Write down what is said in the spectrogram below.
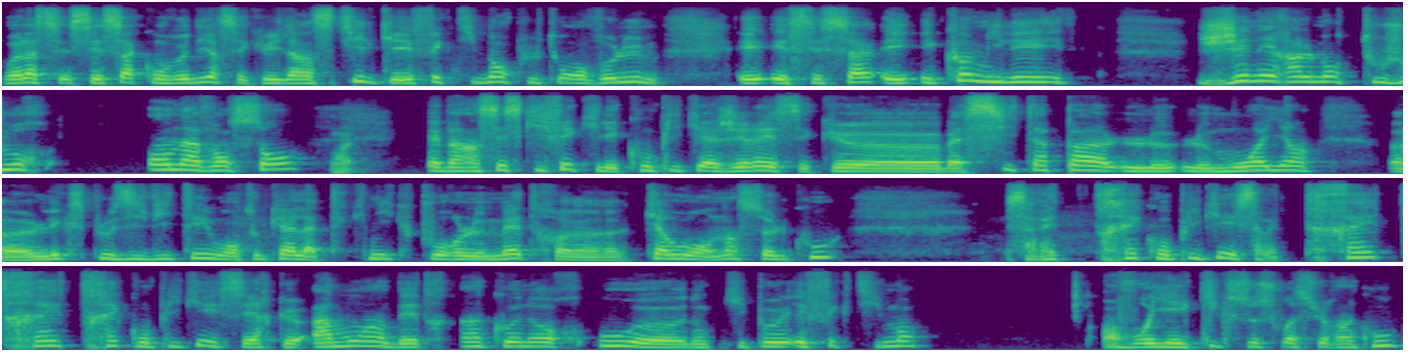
Voilà, c'est ça qu'on veut dire, c'est qu'il a un style qui est effectivement plutôt en volume. Et, c'est ça. Et, comme il est généralement toujours en avançant, eh ben, c'est ce qui fait qu'il est compliqué à gérer. C'est que euh, bah, si tu n'as pas le, moyen, euh, l'explosivité ou en tout cas la technique pour le mettre euh, KO en un seul coup, ça va être très compliqué. Ça va être très, très, très compliqué. C'est-à-dire qu'à moins d'être un Connor ou donc qui peut effectivement envoyer qui que ce soit sur un coup,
